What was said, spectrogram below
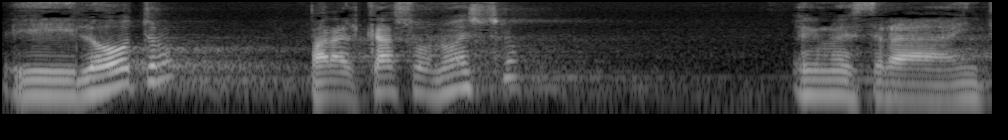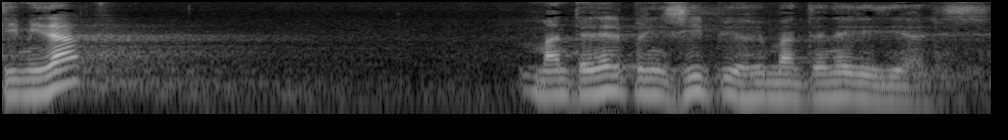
Y lo otro, para el caso nuestro, en nuestra intimidad, mantener principios y mantener ideales.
